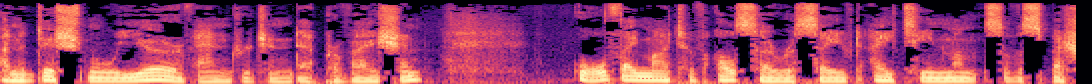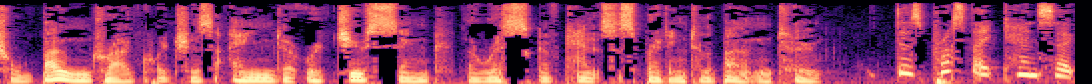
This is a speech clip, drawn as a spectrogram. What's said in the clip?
an additional year of androgen deprivation. Or they might have also received 18 months of a special bone drug, which is aimed at reducing the risk of cancer spreading to the bone, too. Does prostate cancer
